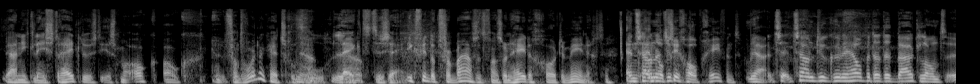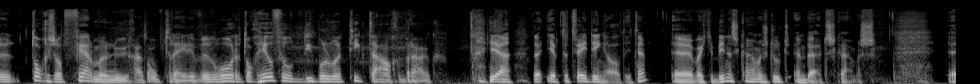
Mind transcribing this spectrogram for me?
ja, niet alleen strijdlust is... maar ook, ook verantwoordelijkheidsgevoel lijkt te zijn. Ik vind dat verbazend van zo'n hele grote menigte. En, en op zich hoopgevend. Ja, het, het, zou natuurlijk kunnen helpen dat het buitenland uh, toch eens wat fermer nu gaat optreden. We horen toch heel veel diplomatiek taalgebruik. Ja, je hebt er twee dingen altijd. Hè? Uh, wat je binnenskamers doet en buitenskamers. Uh,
